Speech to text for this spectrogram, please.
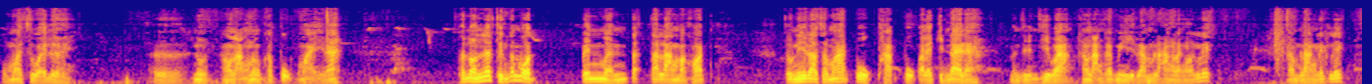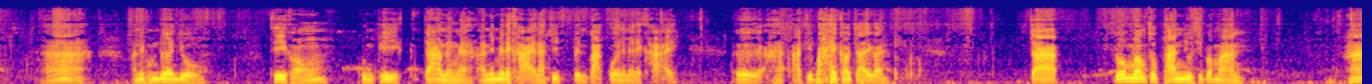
ผมว่าสวยเลย เออนู่นข้างหลังนู่นเขาปลูกใหม่นะถนนนี่ถึงกันหมดเป็นเหมือนตารางมาคอสตรงนี้เราสามารถปลูกผักปลูกอะไรกินได้นะ มันเป็นที่ว่างข้างหลังก็มีลำรางหลังเล็กๆลำรางเล็ก ๆ อ่า อันนี้ผมเดินอยู่ที่ของคุณพี่เจ้าหนึ่งนะ อันนี้ไม่ได้ขายนะ ที่เป็นปากกล้วยนี่ไม่ได้ขาย เออ อธิบายให้เข้าใจก่อน จากตัวเมืองสุพรรณอยู่ที่ประมาณห้า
